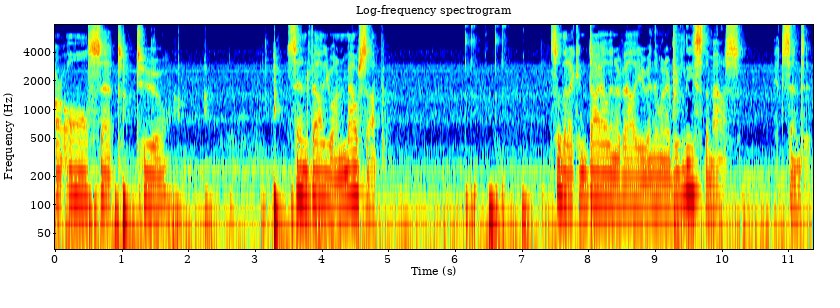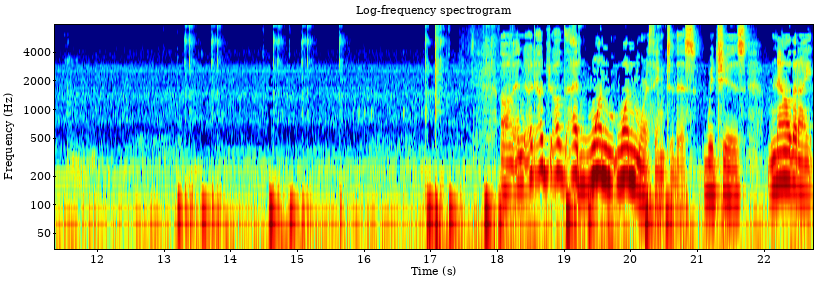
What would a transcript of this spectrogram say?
are all set to send value on mouse up so that I can dial in a value and then when I release the mouse it sends it. Uh, and I'll, I'll add one one more thing to this, which is now that I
